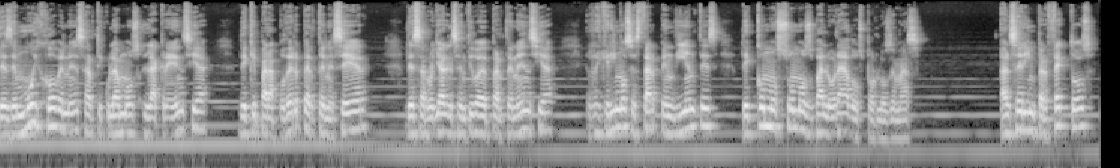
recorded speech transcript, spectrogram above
desde muy jóvenes articulamos la creencia de que para poder pertenecer, desarrollar el sentido de pertenencia, requerimos estar pendientes de cómo somos valorados por los demás. Al ser imperfectos,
